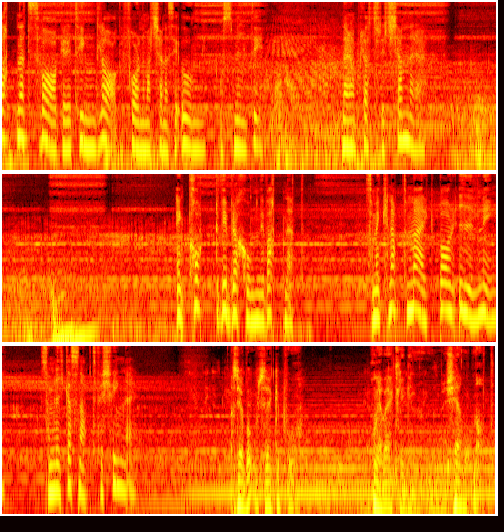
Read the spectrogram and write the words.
Vattnets svagare tyngdlag får honom att känna sig ung och smidig. När han plötsligt känner det. En kort vibration i vattnet. Som en knappt märkbar ilning som lika snabbt försvinner. Alltså jag var osäker på om jag verkligen känt något.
